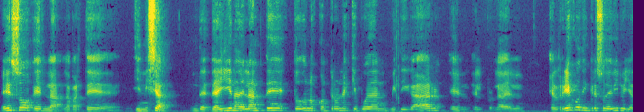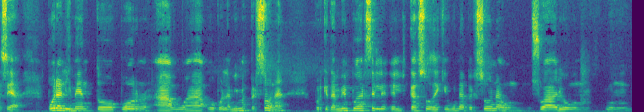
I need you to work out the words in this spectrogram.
Eso es la, la parte inicial. de, ahí en adelante todos los controles que puedan mitigar el, el, riesgo de ingreso de virus, ya sea por alimento, por agua o por las mismas personas, porque también puede darse el, caso de que una persona, un usuario, un,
